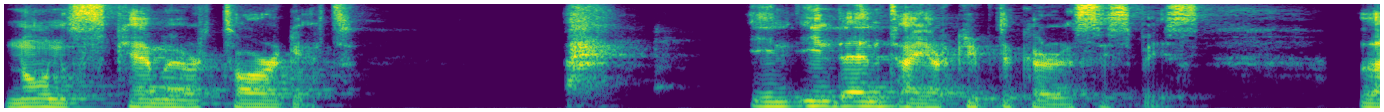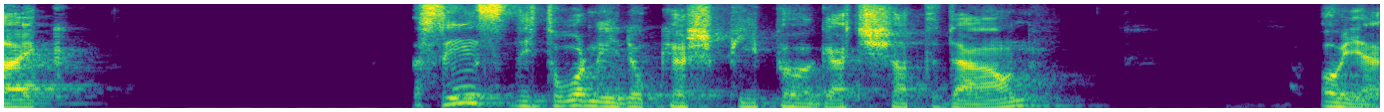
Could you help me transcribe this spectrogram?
non-scammer target in in the entire cryptocurrency space like since the tornado cash people got shut down oh yeah,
